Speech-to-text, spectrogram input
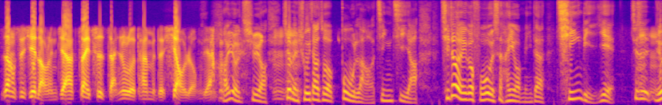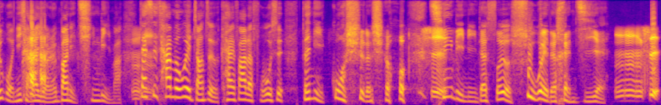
让这些老人家再次展露了他们的笑容，这样好有趣哦。这本书叫做《不老经济》啊，其中有一个服务是很有名的清理业。就是如果你想要有人帮你清理嘛，但是他们为长者开发的服务是等你过世的时候清理你的所有数位的痕迹，哎。嗯，是，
